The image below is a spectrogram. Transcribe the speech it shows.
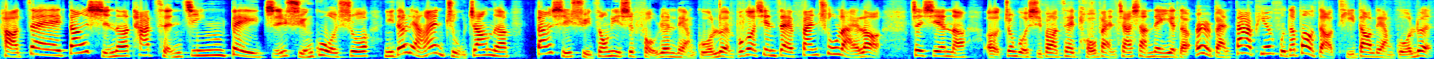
好，在当时呢，他曾经被质询过说，你的两岸主张呢？当时许宗力是否认两国论，不过现在翻出来了这些呢，呃，《中国时报》在头版加上内页的二版大篇幅的报道提到两国论，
